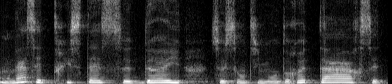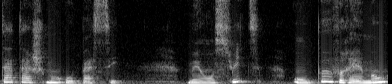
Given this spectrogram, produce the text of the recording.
On a cette tristesse, ce deuil, ce sentiment de retard, cet attachement au passé. Mais ensuite, on peut vraiment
